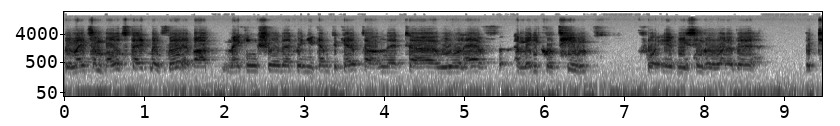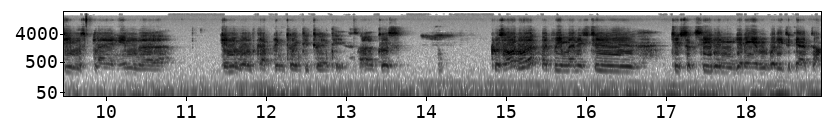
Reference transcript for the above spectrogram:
we made some bold statements there about making sure that when you come to Cape Town, that uh, we will have a medical team for every single one of the the team was playing in the in the World Cup in 2020. So it was it was hard work, but we managed to to succeed in getting everybody to Cape Town.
